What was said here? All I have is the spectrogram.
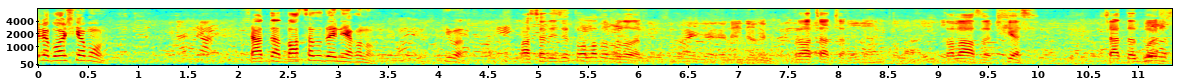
এটা বয়স কেমন? সাত দাঁত, বাচ্চা তো দেয়নি এখনও? কি বল? বাচ্চা দিয়েছে, তলা তো বোঝা যাবে আচ্ছা আচ্ছা। তলা আছে, ঠিক আছে। সাত দাঁত বয়স।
